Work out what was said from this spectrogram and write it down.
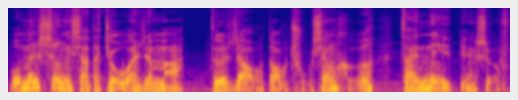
我们剩下的九万人马则绕到楚香河，在那边设伏。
